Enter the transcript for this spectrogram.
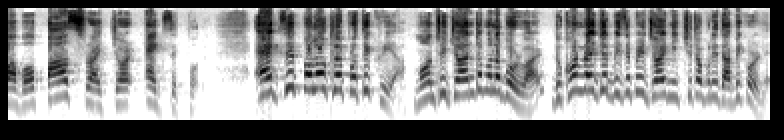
পাব পাঁচ ৰাজ্যৰ এক্সিট পোল এক্সিট পলক লৈ প্ৰতিক্ৰিয়া। মন্ত্ৰী জয়ন্তমল বৰুৱাৰ দুখন ৰাজ্যত বিজেপিৰ জয় নিশ্চিত বুলি দাবী কৰিলে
